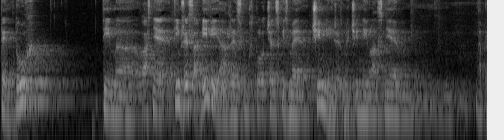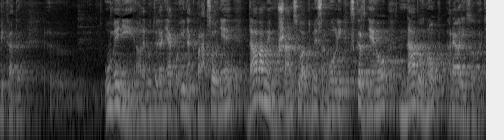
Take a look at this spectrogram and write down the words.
Ten duch tým, e, vlastne, tým, že sa vyvíja, že spoločensky sme činní, že sme činní vlastne napríklad umení, alebo teda nejako inak pracovne, dávame mu šancu, aby sme sa mohli skrz neho navonok realizovať.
